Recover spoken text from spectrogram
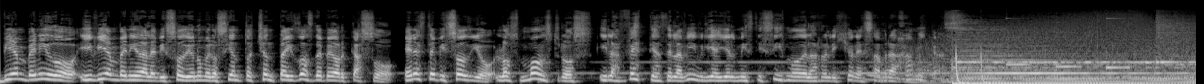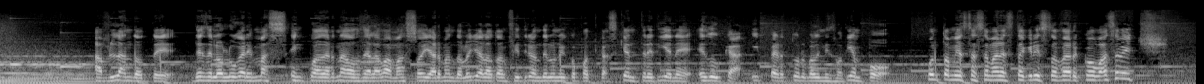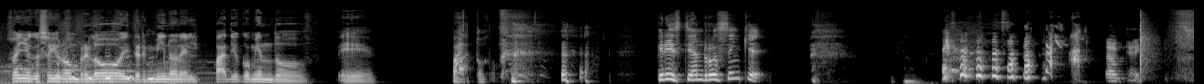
Bienvenido y bienvenida al episodio número 182 de Peor Caso. En este episodio, los monstruos y las bestias de la Biblia y el misticismo de las religiones abrahámicas. Hablándote desde los lugares más encuadernados de Alabama, soy Armando Loyola, tu anfitrión del único podcast que entretiene, educa y perturba al mismo tiempo. Junto a mí esta semana está Christopher Kovacevic. Sueño que soy un hombre lobo y termino en el patio comiendo eh, pasto. Cristian Rusinque. Ok.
